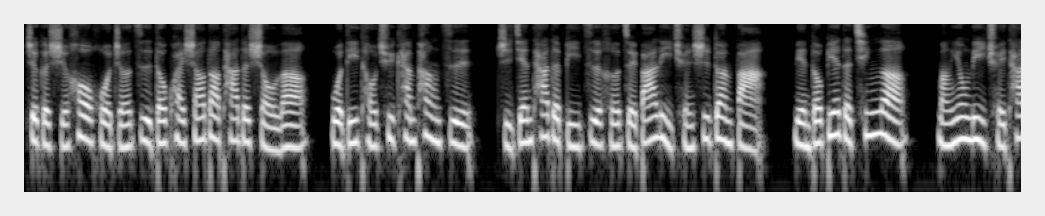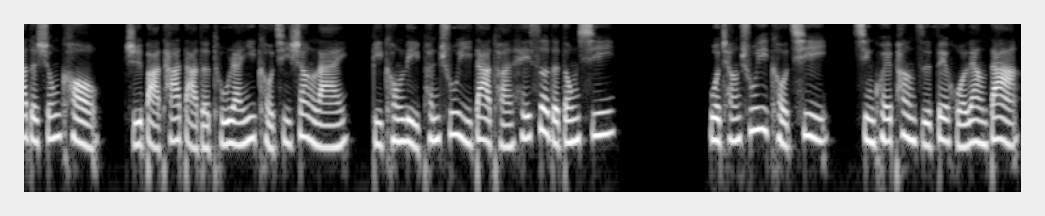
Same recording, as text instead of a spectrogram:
这个时候火折子都快烧到他的手了。我低头去看胖子，只见他的鼻子和嘴巴里全是断发，脸都憋得青了，忙用力捶他的胸口，只把他打得突然一口气上来，鼻孔里喷出一大团黑色的东西。我长出一口气。幸亏胖子肺活量大，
